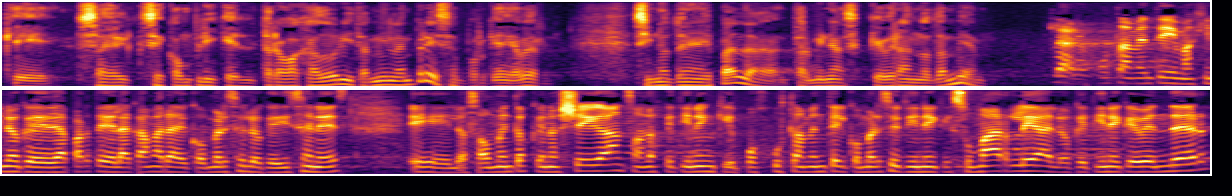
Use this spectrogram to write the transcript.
que se, se, complique el trabajador y también la empresa, porque, a ver, si no tenés espalda, terminás quebrando también. Claro, justamente imagino que de aparte de la Cámara de Comercio lo que dicen es eh, los aumentos que nos llegan son los que tienen que, pues justamente el comercio tiene que sumarle a lo que tiene que vender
